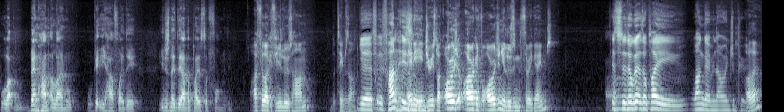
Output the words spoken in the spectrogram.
pull up. Ben Hunt alone will, will get you halfway there. You just need the other players to perform with him. I feel like if you lose Hunt, the team's done. Yeah, if, if Hunt is, Any injuries, like Origin, I reckon for Origin, you're losing the three games. It's, they'll get, they'll play one game in the origin period. Are they?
